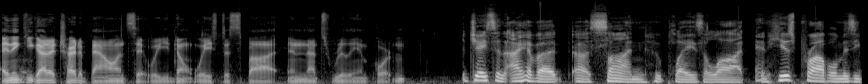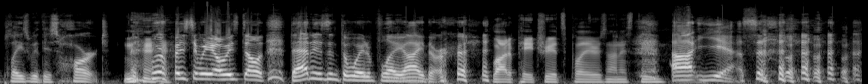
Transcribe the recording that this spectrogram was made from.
I think you got to try to balance it where you don't waste a spot, and that's really important. Jason, I have a, a son who plays a lot, and his problem is he plays with his heart. we always tell him that isn't the way to play either. a lot of Patriots players on his team. uh, yes. Well,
